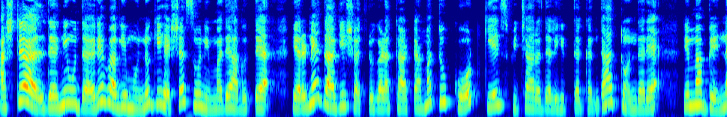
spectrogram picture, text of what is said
ಅಷ್ಟೇ ಅಲ್ಲದೆ ನೀವು ಧೈರ್ಯವಾಗಿ ಮುನ್ನುಗ್ಗಿ ಯಶಸ್ಸು ನಿಮ್ಮದೇ ಆಗುತ್ತೆ. ಎರಡನೇದಾಗಿ ಶತ್ರುಗಳ ಕಾಟ ಮತ್ತು ಕೋರ್ಟ್ ಕೇಸ್ ವಿಚಾರದಲ್ಲಿ ಇರ್ತಕ್ಕಂತಹ ತೊಂದರೆ. ನಿಮ್ಮ ಬೆನ್ನ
